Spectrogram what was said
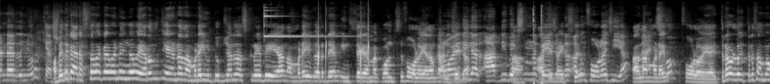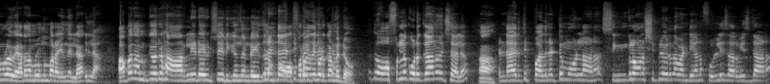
രണ്ടായിരത്തി അഞ്ഞൂറ് ക്യാഷ് ഇത് കരസ്ഥമാക്കാൻ വേണ്ടി നിങ്ങൾ വേറെ ഒന്നും ചെയ്യേണ്ട. നമ്മുടെ യൂട്യൂബ് ചാനൽ സബ്സ്ക്രൈബ് ചെയ്യുക. നമ്മുടെ ഇവരുടെയും ഇൻസ്റ്റാഗ്രാം അക്കൗണ്ട്സ് ഫോളോ ചെയ്യാം. ആർ ഡി ബൈക്സ് എന്ന പേജ് ഉണ്ട്. അതും ഫോളോ ചെയ്യാം നമ്മുടെ ഫോളോ ചെയ്യാം ഇത്രേ ഉള്ളൂ. ഇത്ര സംഭവങ്ങളോ വേറെ നമ്മളൊന്നും പറയുന്നില്ല. ഇല്ല. അപ്പൊ നമുക്ക് ഒരു ഹാർലി ഡേവിഡ്സ് ഇരിക്കുന്നുണ്ട്. ഇത് നമുക്ക് ഓഫർ ചെയ്ത് കൊടുക്കാൻ പറ്റുമോ? ഇത് ഓഫറിൽ കൊടുക്കാന്ന് വെച്ചാൽ രണ്ടായിരത്തി പതിനെട്ട് മുകളിലാണ് സിംഗിൾ ഓണർഷിപ്പിൽ വരുന്ന വണ്ടിയാണ്. ഫുള്ളി സർവീസ്ഡ് ആണ്.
